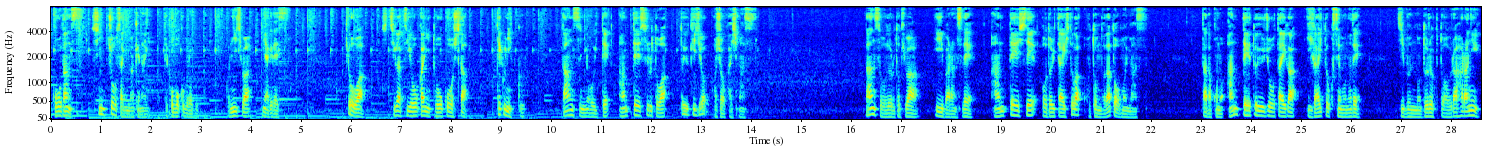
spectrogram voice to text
交ダンス身長差に負けないデコボコブログ。こんにちは三宅です。今日は7月8日に投稿したテクニックダンスにおいて安定するとはという記事をご紹介します。ダンスを踊るときはいいバランスで安定して踊りたい人がほとんどだと思います。ただこの安定という状態が意外とくせ者で自分の努力とは裏腹に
